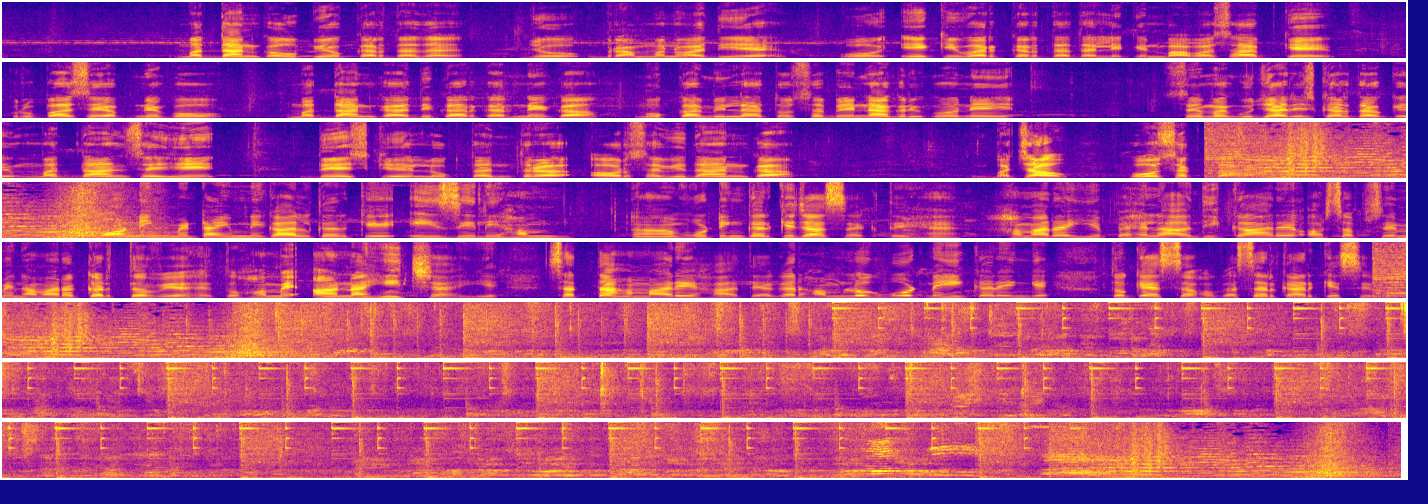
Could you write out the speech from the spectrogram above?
मतदान का उपयोग करता था, जो ब्राह्मणवादी है, वो एक ही वर्ग करता था। लेकिन बाबा साहब के कृपा से अपने को मतदान का अधिकार करने का मौका मिला तो सभी नागरिकों ने, से मैं गुजारिश करता हूँ कि मतदान से ही देश के लोकतंत्र और संविधान का बचाव हो सकता है। मॉर्निंग में टाइम निकाल करके इजीली हम वोटिंग करके जा सकते हैं। हमारा ये पहला अधिकार है और सबसे मेन हमारा कर्तव्य है तो हमें आना ही चाहिए। सत्ता हमारे हाथ है। अगर हम लोग वोट नहीं करेंगे तो कैसा होगा? सरकार कैसे बनेगी?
